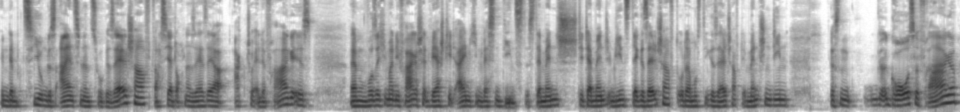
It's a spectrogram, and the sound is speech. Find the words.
in der Beziehung des Einzelnen zur Gesellschaft, was ja doch eine sehr, sehr aktuelle Frage ist ähm, wo sich immer die Frage stellt, wer steht eigentlich in wessen Dienst? Ist der Mensch, steht der Mensch im Dienst der Gesellschaft oder muss die Gesellschaft dem Menschen dienen? Das ist eine große Frage,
